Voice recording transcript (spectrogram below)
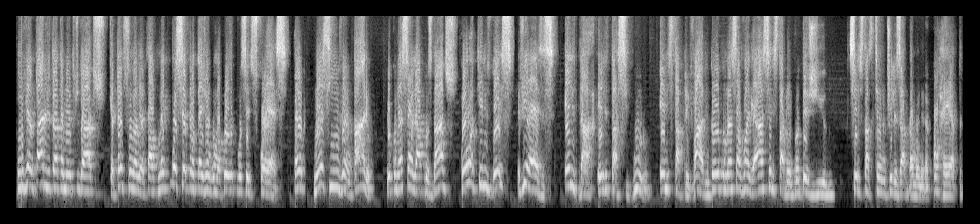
inventário de tratamento de dados, que é tão fundamental. Como é que você protege alguma coisa que você desconhece? Então, nesse inventário, eu começo a olhar para os dados com aqueles dois vieses. Ele dá, ele está seguro, ele está privado, então eu começo a avaliar se ele está bem protegido, se ele está sendo utilizado da maneira correta,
